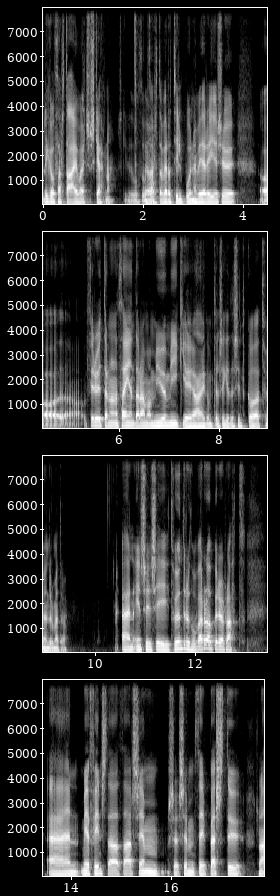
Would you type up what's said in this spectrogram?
líka þú þarft að æfa eins og skeppna þú, þú Já. þarft að vera tilbúin að vera í þessu og, fyrir utan hann að þægjanda rama mjög mikið í aðeingum til þess að geta synd góða 200 metra. En eins og ég segi í 200 þú verður að byrja hratt en mér finnst að þar sem, sem þeir bestu svona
